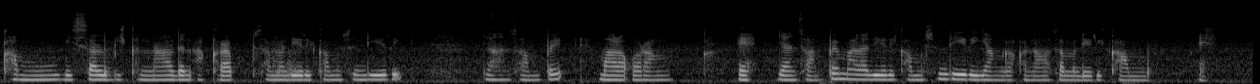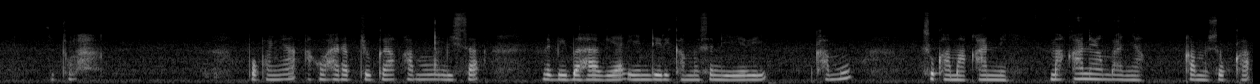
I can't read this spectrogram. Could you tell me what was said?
kamu bisa lebih kenal dan akrab sama diri kamu sendiri. Jangan sampai malah orang eh jangan sampai malah diri kamu sendiri yang gak kenal sama diri kamu. Eh gitulah. Pokoknya aku harap juga kamu bisa lebih bahagiain diri kamu sendiri. Kamu suka makan nih. Makan yang banyak kamu suka.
